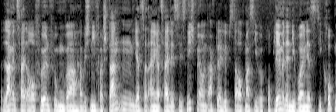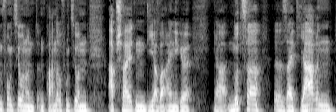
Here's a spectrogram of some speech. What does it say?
lange Zeit auch auf Höhenflugen war, habe ich nie verstanden. Jetzt seit einiger Zeit ist sie es nicht mehr und aktuell gibt es da auch massive Probleme, denn die wollen jetzt die Gruppenfunktion und ein paar andere Funktionen abschalten, die aber einige ja, Nutzer äh, seit Jahren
